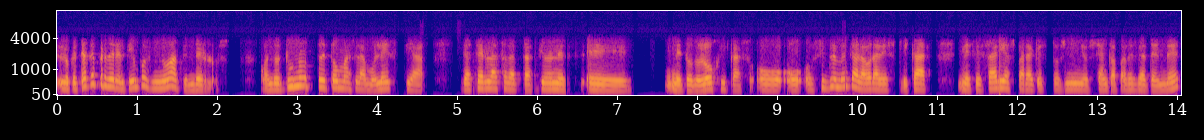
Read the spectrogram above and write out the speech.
lo que te hace perder el tiempo es no atenderlos. Cuando tú no te tomas la molestia de hacer las adaptaciones eh, metodológicas o, o, simplemente a la hora de explicar necesarias para que estos niños sean capaces de atender,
